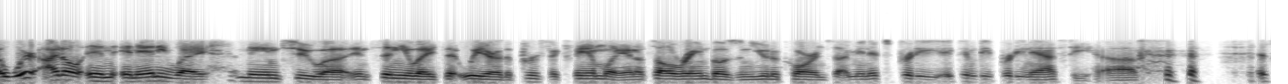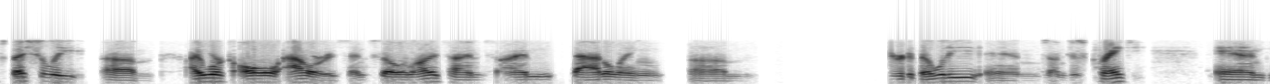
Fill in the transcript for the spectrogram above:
we're I don't in in any way mean to uh, insinuate that we are the perfect family and it's all rainbows and unicorns. I mean it's pretty it can be pretty nasty, uh, especially um, I work all hours, and so a lot of times I'm battling um, irritability and I'm just cranky. And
